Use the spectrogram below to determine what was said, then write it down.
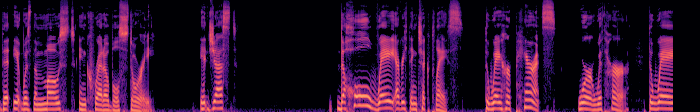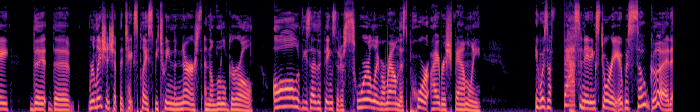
that it was the most incredible story. It just, the whole way everything took place, the way her parents were with her, the way the the relationship that takes place between the nurse and the little girl, all of these other things that are swirling around this poor Irish family. It was a fascinating story. It was so good.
